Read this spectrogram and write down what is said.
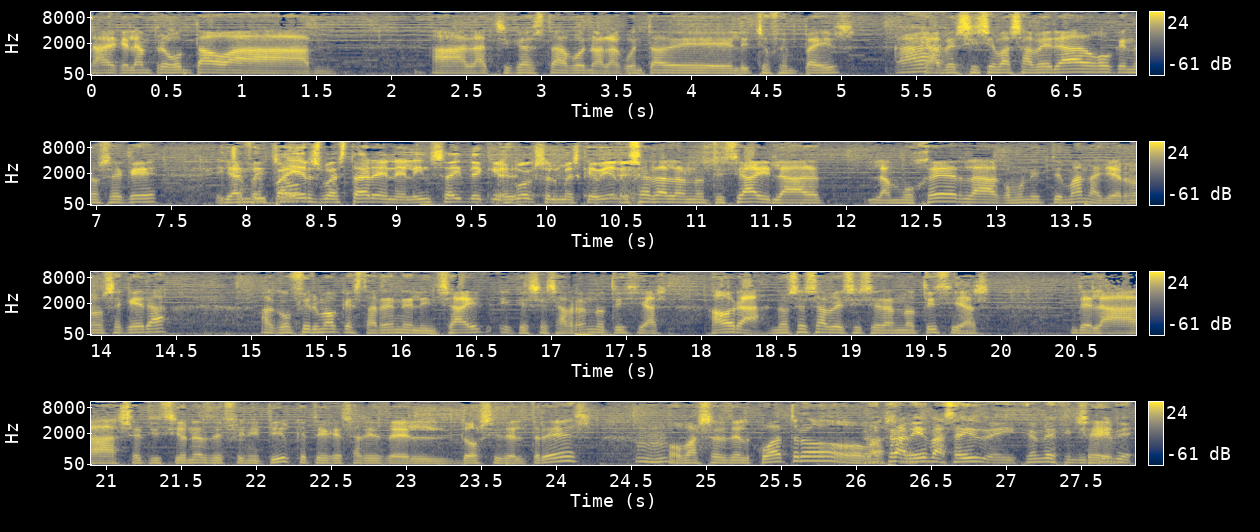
Nada, que le han preguntado a, a la chica esta, bueno, a la cuenta de Age of Empires, Ah. que a ver si se va a saber algo, que no sé qué. Han of dicho- Empires va a estar en el Inside de Xbox el mes que viene. Esa era la noticia y la, la mujer, la community manager, no sé qué era, ha confirmado que estará en el Inside y que se sabrán noticias. Ahora, no se sabe si serán noticias de las ediciones definitive, que tiene que salir del 2 y del 3, o va a ser del 4, o va a otra ser- vez va a salir de edición definitiva. Sí. de-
